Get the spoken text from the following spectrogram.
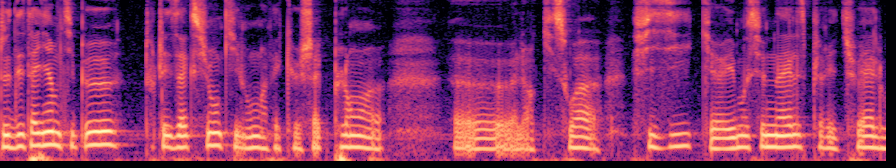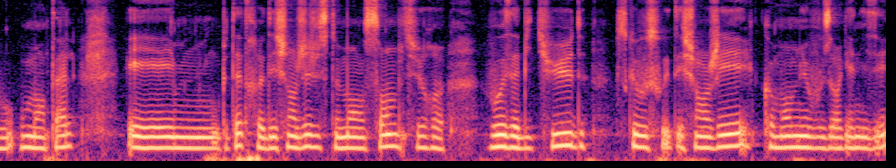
de détailler un petit peu toutes les actions qui vont avec chaque plan, euh, euh, alors qu'il soit physique, émotionnel, spirituel ou, mental, et hum, peut-être d'échanger justement ensemble sur euh, vos habitudes, ce que vous souhaitez changer, comment mieux vous organiser.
